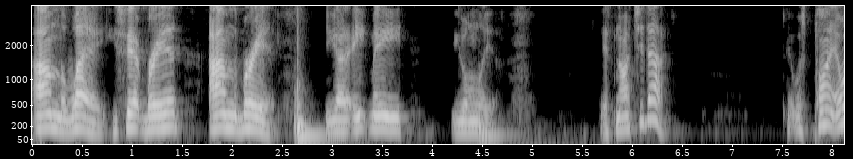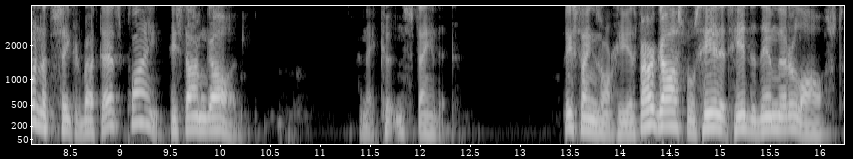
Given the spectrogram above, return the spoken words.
I'm the way. You see that bread? I'm the bread. You got to eat me, you're going to live. If not, you die. It was plain. It wasn't nothing secret about that. It's plain. He said, I'm God. And they couldn't stand it. These things aren't hid. If our gospel's hid, it's hid to them that are lost.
